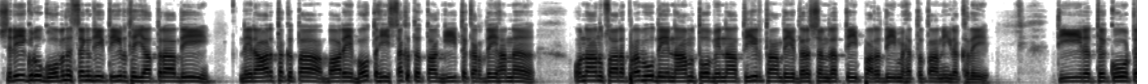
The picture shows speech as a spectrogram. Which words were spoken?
ਸ੍ਰੀ ਗੁਰੂ ਗੋਬਿੰਦ ਸਿੰਘ ਜੀ ਤੀਰਥ ਯਾਤਰਾ ਦੀ ਨਿਰਾਰਥਕਤਾ ਬਾਰੇ ਬਹੁਤ ਹੀ ਸਖਤ ਤਾਕੀਦ ਕਰਦੇ ਹਨ। ਉਹਨਾਂ ਅਨੁਸਾਰ ਪ੍ਰਭੂ ਦੇ ਨਾਮ ਤੋਂ ਬਿਨਾਂ ਤੀਰਥਾਂ ਦੇ ਦਰਸ਼ਨ ਰਤੀ ਭਰ ਦੀ ਮਹੱਤਤਾ ਨਹੀਂ ਰੱਖਦੇ। ਤੀਰਥ ਕੋਟ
